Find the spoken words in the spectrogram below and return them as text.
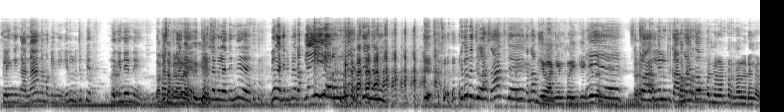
kelingking kanan sama kelingking kiri lu jepit, lu gini nih. Tapi depan sambil mukanya. ngeliatin dia. Tapi sambil ngeliatin dia, dia nggak jadi berak. Ya iya orang lu liatin. Itu udah jelas aja, kenapa? Ngilangin kelingking gitu. Iya, kecuali lu di Tapi kamar. itu beneran pernah lu denger?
